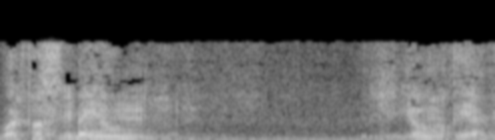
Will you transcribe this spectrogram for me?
والفصل بينهم يوم القيامة.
